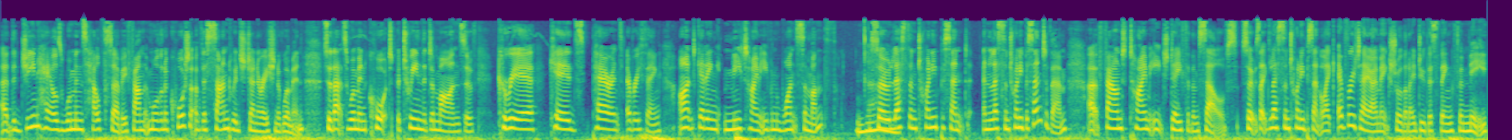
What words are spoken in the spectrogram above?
uh, the Jean Hailes Women's Health Survey found that more than a quarter of the sandwich generation of women, so that's women caught between the demands of career, kids, parents, everything, aren't getting me time even once a month. So less than twenty percent, and less than twenty percent of them uh, found time each day for themselves. So it was like less than twenty percent. Like every day, I make sure that I do this thing for me.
